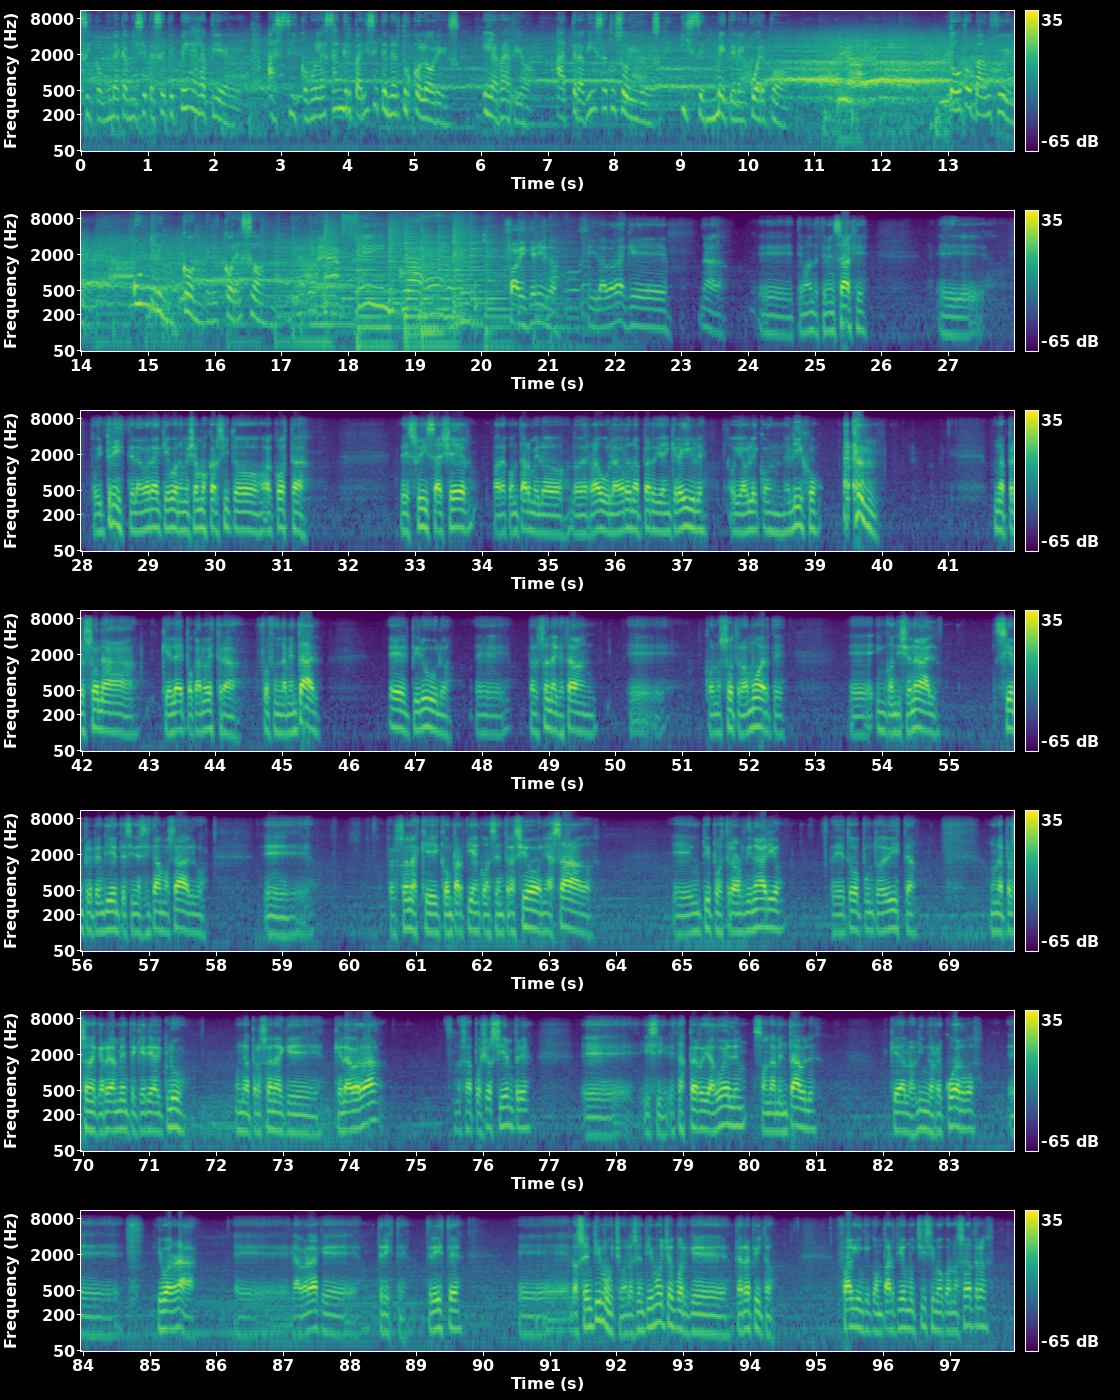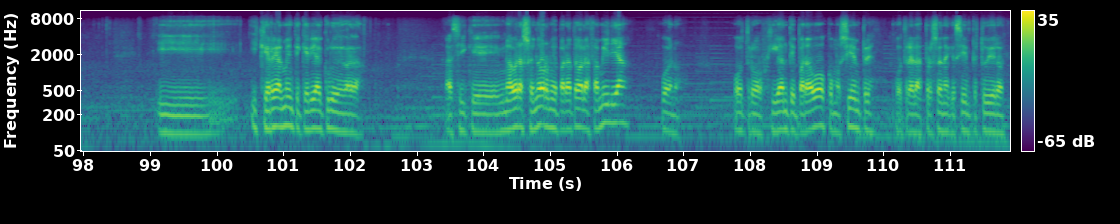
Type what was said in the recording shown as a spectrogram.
Así como una camiseta se te pega a la piel, así como la sangre parece tener tus colores, la radio atraviesa tus oídos y se mete en el cuerpo. Todo Banfield, un rincón del corazón. Fabi, querido, sí, la verdad que nada, eh, te mando este mensaje. Eh, estoy triste, la verdad que bueno, me llamó Oscarcito Acosta de Suiza ayer para contarme lo, lo de Raúl, la verdad una pérdida increíble. Hoy hablé con el hijo, una persona que en la época nuestra fue fundamental, el Pirulo, eh, personas que estaban eh, con nosotros a muerte, eh, incondicional, siempre pendiente si necesitamos algo. Eh, personas que compartían concentraciones, asados, eh, un tipo extraordinario desde todo punto de vista, una persona que realmente quería el club, una persona que, que la verdad nos apoyó siempre. eh, y sí, estas pérdidas duelen, son lamentables, quedan los lindos recuerdos. eh, y bueno, nada, eh, la verdad que triste, triste. Eh, lo sentí mucho, lo sentí mucho porque, te repito, fue alguien que compartió muchísimo con nosotros y, y que realmente quería el club de verdad. Así que un abrazo enorme para toda la familia. Bueno, otro gigante para vos, como siempre. Otra de las personas que siempre estuvieron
